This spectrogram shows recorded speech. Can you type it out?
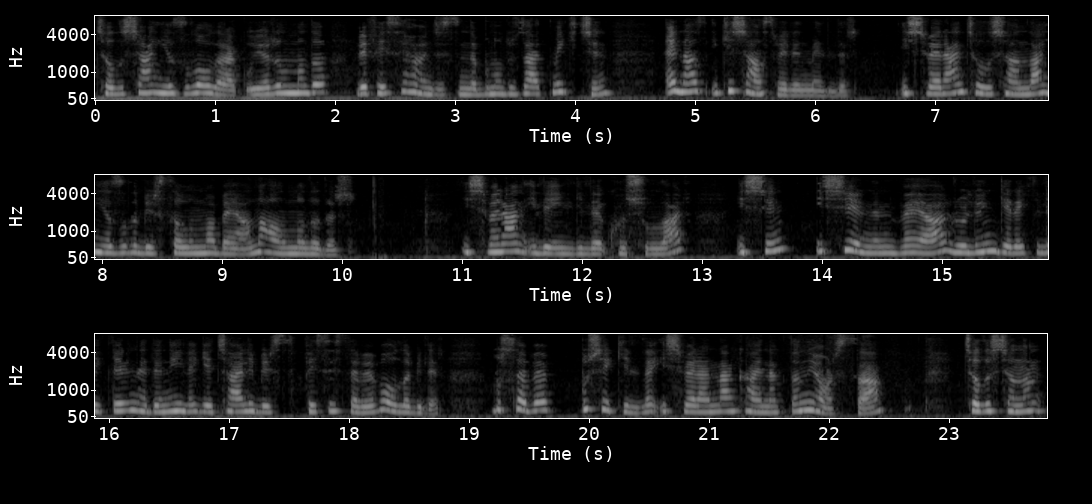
çalışan yazılı olarak uyarılmalı ve fesih öncesinde bunu düzeltmek için en az iki şans verilmelidir. İşveren çalışandan yazılı bir savunma beyanı almalıdır. İşveren ile ilgili koşullar, işin, iş yerinin veya rolün gereklilikleri nedeniyle geçerli bir fesih sebebi olabilir. Bu sebep bu şekilde işverenden kaynaklanıyorsa çalışanın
